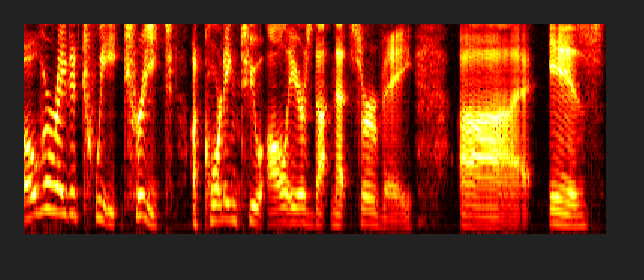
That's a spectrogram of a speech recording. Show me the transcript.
overrated tweet treat, according to allears.net survey, uh, is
